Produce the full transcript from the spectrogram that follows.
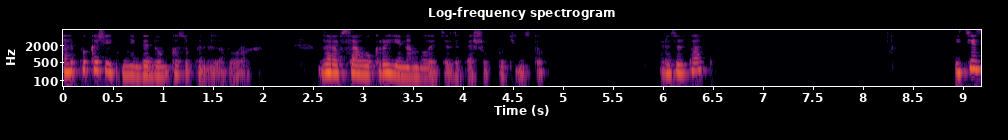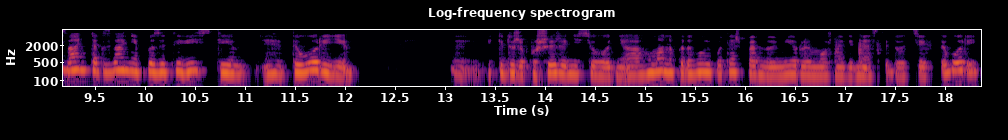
Але покажіть мені, де думка зупинила ворога. Зараз вся Україна молиться за те, щоб Путін здох. Результат? І ці звань, так звані позитивістські е, теорії, е, які дуже поширені сьогодні, а гуманну педагогіку теж певною мірою можна віднести до цих теорій.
